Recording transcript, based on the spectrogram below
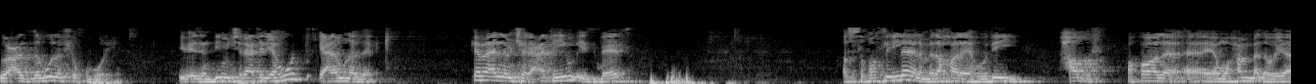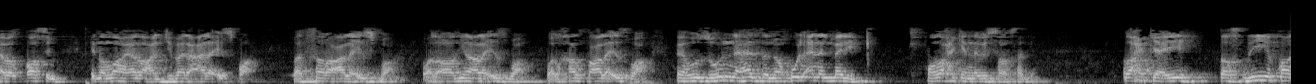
يعذبون في قبورهم. يبقى إذن دي من شريعة اليهود يعلمون ذلك. كما أن من شريعتهم إثبات الصفات لله. لما دخل يهودي حضر فقال آه، يا محمد أو يا أبا القاسم إن الله يضع الجبال على إصبع والثرى على إصبع والأراضين على إصبع والخلق على إصبع. فيهزهن هزا ويقول أنا الملك. وضحك النبي صلى الله عليه وسلم. ضحك إيه؟ تصديقا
